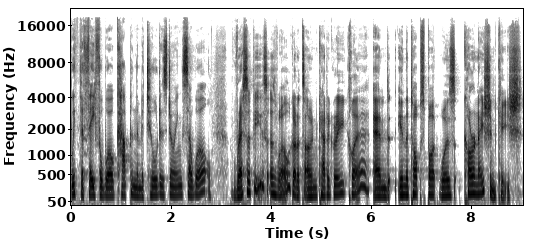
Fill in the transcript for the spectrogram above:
with the FIFA World Cup and the Matildas doing so well. Recipes as well got its own category, Claire. And in the top spot was Coronation Quiche.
